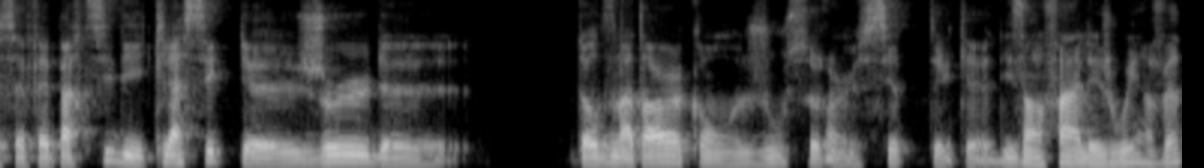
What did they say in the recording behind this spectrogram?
ça fait partie des classiques jeux de- d'ordinateur qu'on joue sur un site que les enfants allaient jouer, en fait.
